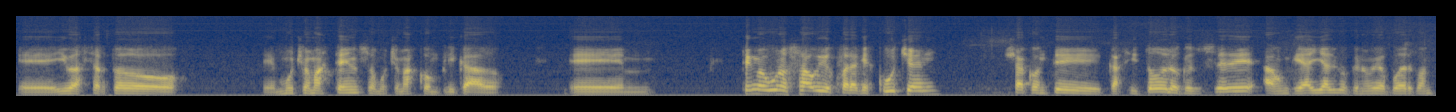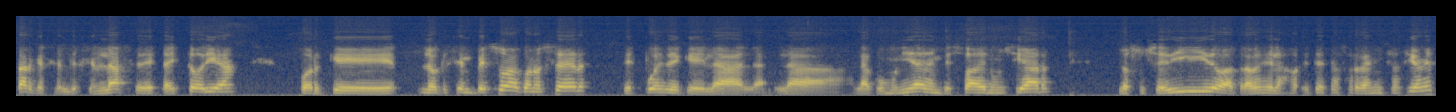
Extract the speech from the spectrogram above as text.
eh, iba a ser todo eh, mucho más tenso, mucho más complicado. Eh, tengo algunos audios para que escuchen, ya conté casi todo lo que sucede, aunque hay algo que no voy a poder contar, que es el desenlace de esta historia, porque lo que se empezó a conocer después de que la, comunidad empezó a denunciar lo sucedido a través de, estas organizaciones,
